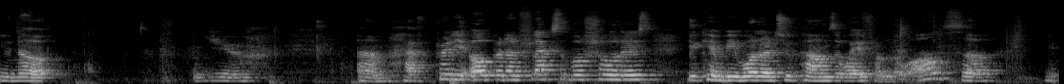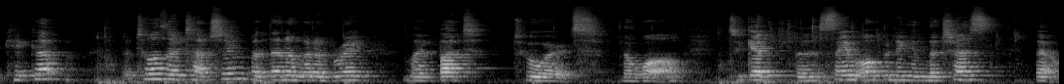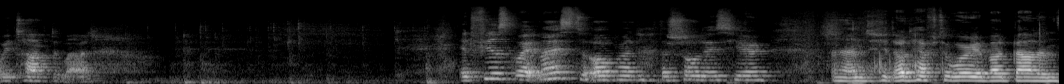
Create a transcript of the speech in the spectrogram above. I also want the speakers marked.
Speaker 1: you know you um, have pretty open and flexible shoulders, you can be one or two palms away from the wall. So you kick up, the toes are touching, but then I'm gonna bring my butt towards the wall to get the same opening in the chest that we talked about. It feels quite nice to open the shoulders here and you don't have to worry about balance.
